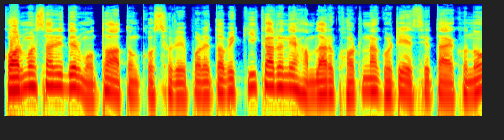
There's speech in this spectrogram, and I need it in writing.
কর্মচারীদের মধ্যে আতঙ্ক ছড়িয়ে পড়ে। তবে কি কারণে হামলার ঘটনা ঘটিয়েছে তা এখনও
